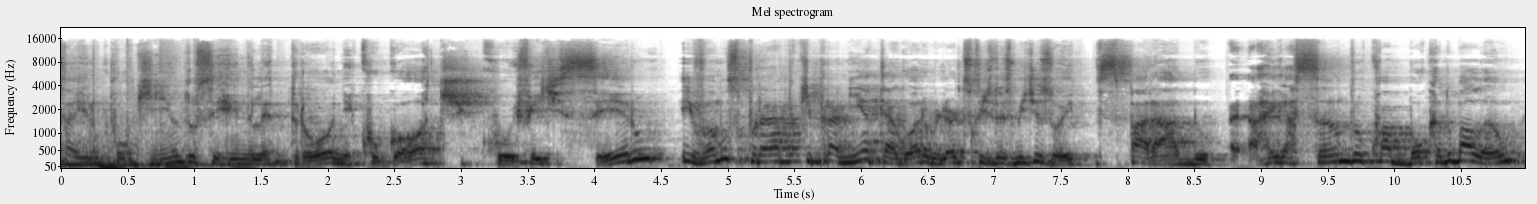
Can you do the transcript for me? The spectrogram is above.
saíram Katman. sirene eletrônico, gótico e feiticeiro. E vamos para que para mim até agora é o melhor disco de 2018, disparado, é, arregaçando com a boca do balão,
